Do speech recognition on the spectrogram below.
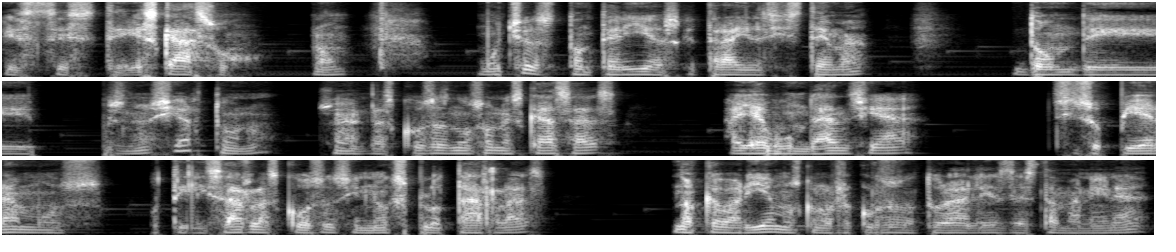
es este, escaso, ¿no? Muchas tonterías que trae el sistema donde, pues no es cierto, ¿no? O sea, las cosas no son escasas, hay abundancia. Si supiéramos utilizar las cosas y no explotarlas, no acabaríamos con los recursos naturales de esta manera.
